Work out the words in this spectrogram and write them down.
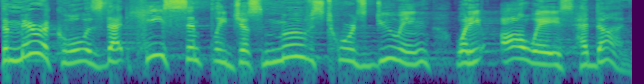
The miracle is that he simply just moves towards doing what he always had done.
